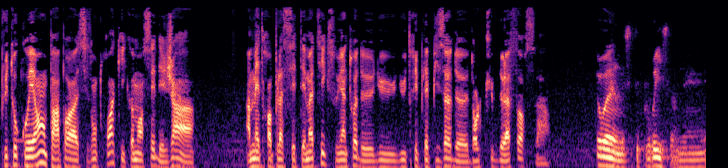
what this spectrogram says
plutôt cohérent par rapport à la saison 3 qui commençait déjà à, à mettre en place ces thématiques. Souviens-toi de- du, du triple épisode euh, dans le cube de la force. Là. Ouais, mais c'était pourri ça. Mais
